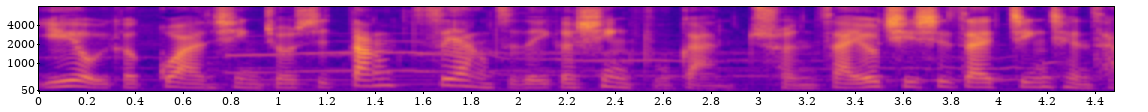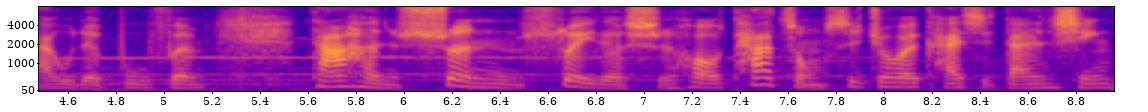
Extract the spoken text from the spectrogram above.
也有一个惯性，就是当这样子的一个幸福感存在，尤其是在金钱财务的部分，他很顺遂的时候，他总是就会开始担心，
